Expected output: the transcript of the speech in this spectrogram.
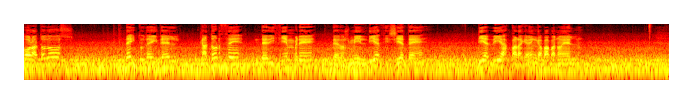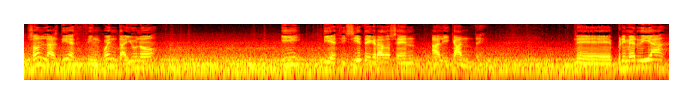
Hola a todos. Day to day del 14 de diciembre de 2017. 10 días para que venga Papá Noel. Son las 10.51 y 17 grados en Alicante. Eh, primer día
